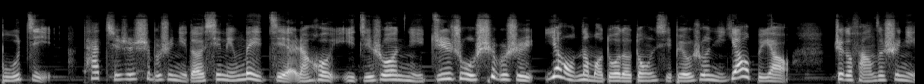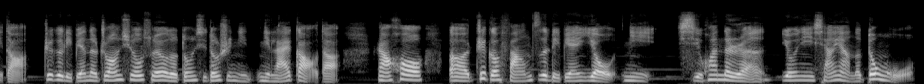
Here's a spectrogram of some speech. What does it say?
补给。它其实是不是你的心灵慰藉？然后以及说你居住是不是要那么多的东西？比如说你要不要这个房子是你的，这个里边的装修所有的东西都是你你来搞的。然后呃，这个房子里边有你喜欢的人，有你想养的动物，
